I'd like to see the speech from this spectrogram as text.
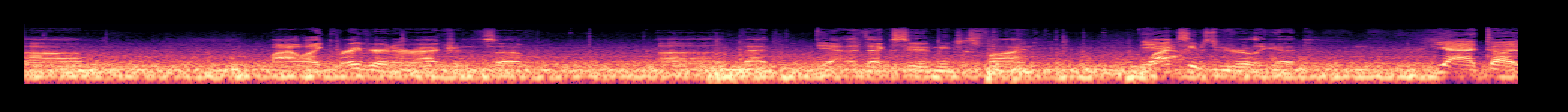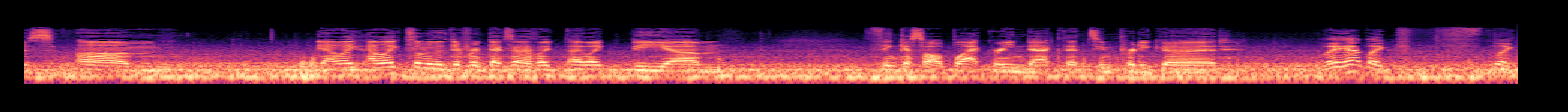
Um, I like graveyard interaction, so uh, that yeah, that deck suited me just fine. Black seems to be really good. Yeah, it does. Um, yeah, I like I like some of the different decks. I like I like the. Um, think I saw a black green deck that seemed pretty good. They had like like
